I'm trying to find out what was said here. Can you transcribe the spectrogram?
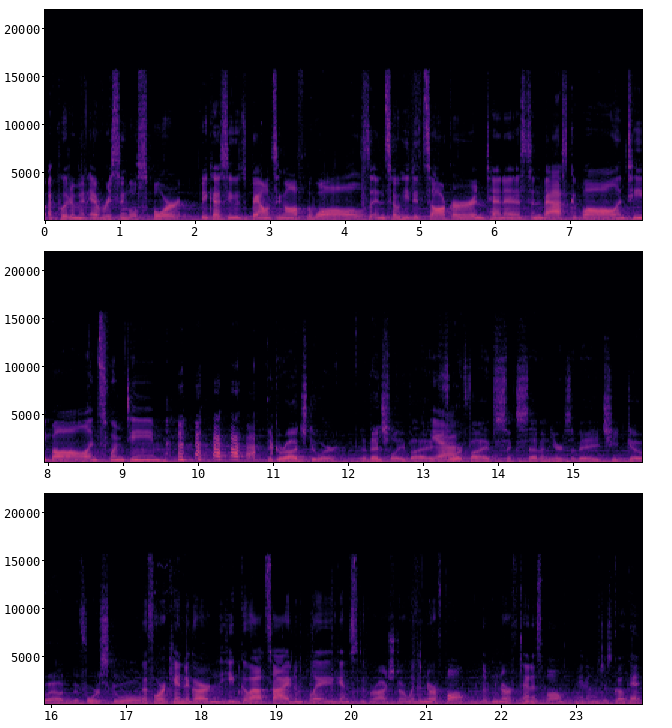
I put him in every single sport because he was bouncing off the walls, and so he did soccer and tennis and basketball and t-ball and swim team. The garage door, eventually by Yeah. four, five, six, seven years of age, he'd go out before school. Before kindergarten, he'd go outside and play against the garage door with a Nerf ball, the Nerf tennis ball, you know, and just go hit.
